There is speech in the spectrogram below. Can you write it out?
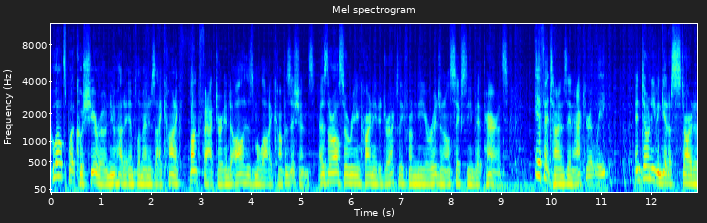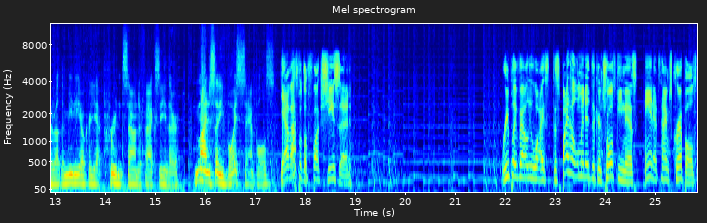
Who else but Koshiro knew how to implement his iconic funk factor into all his melodic compositions, as they're also reincarnated directly from the original 16 bit parents, if at times inaccurately? And don't even get us started about the mediocre yet prudent sound effects either, minus any voice samples. Yeah, that's what the fuck she said. Replay value wise, despite how limited the control scheme is, and at times crippled,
